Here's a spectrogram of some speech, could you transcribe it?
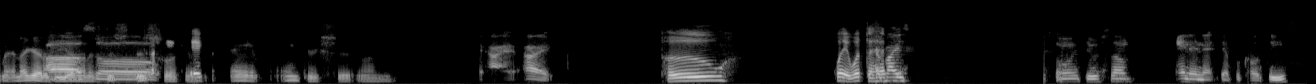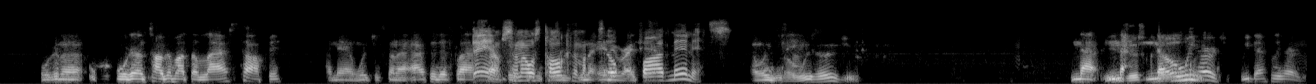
man, I gotta be Uh, honest. so- this this fucking an- anchor shit, man. All right, all right. Pooh. Wait, what the heck? Everybody's going through some internet difficulties. We're gonna we're gonna talk about the last topic, and then we're just gonna after this last. Damn, topic, son, I was talking just to myself it right five there. minutes. And we just Oh, we heard you. Not, You not just no, we heard you. We definitely heard you.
